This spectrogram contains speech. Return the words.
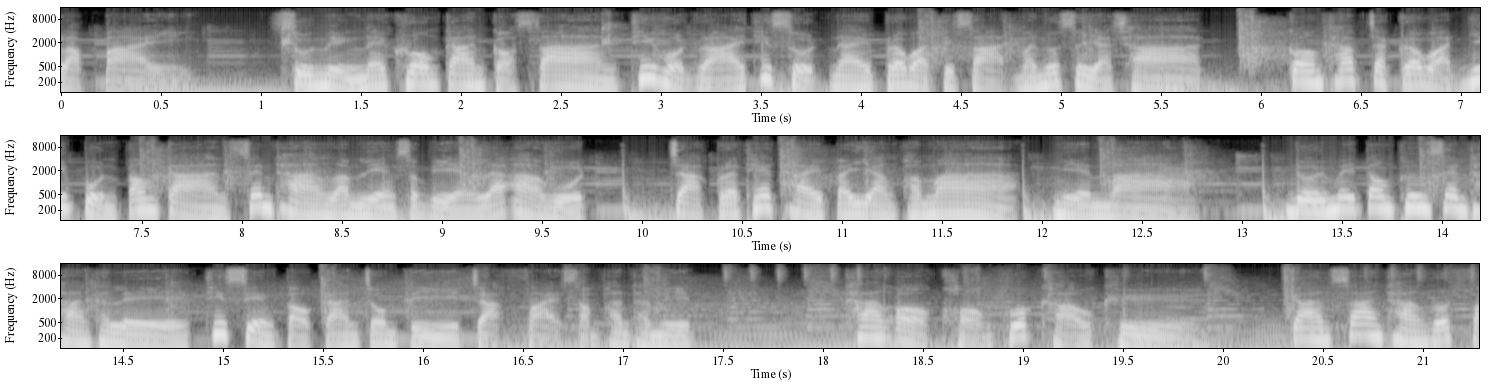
กลับไป สู่หนึ่งในโครงการก่อสร้างที่โหดร้ายที่สุดในประวัติศาสตร์มนุษยชาติ กองทัพจักรวรรดิญี่ปุ่นต้องการเส้นทางลำเลียงเสบียงและอาวุธ จากประเทศไทยไปยังพม่า เมียนมา โดยไม่ต้องพึ่งเส้นทางทะเลที่เสี่ยงต่อการโจมตีจากฝ่ายสัมพันธมิตร ทางออกของพวกเขาคือ การสร้างทางรถไฟ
